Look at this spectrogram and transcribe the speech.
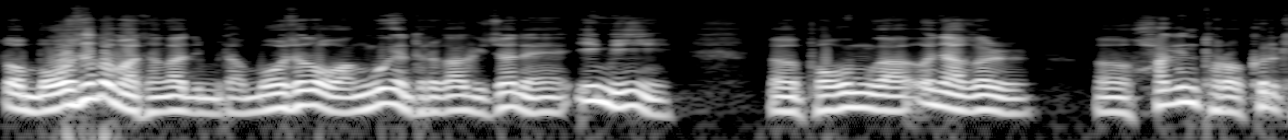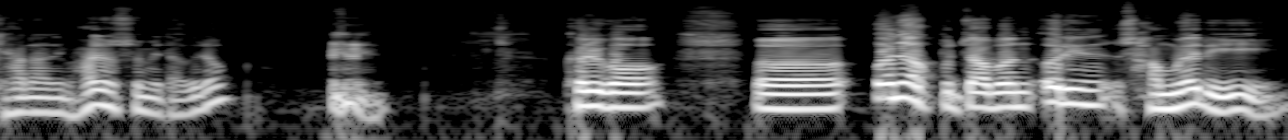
또 모세도 마찬가지입니다. 모세도 왕궁에 들어가기 전에 이미 어, 복음과 언약을 어, 확인토록 그렇게 하나님 하셨습니다. 그죠? 그리고 어, 언약 붙잡은 어린 사무엘이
